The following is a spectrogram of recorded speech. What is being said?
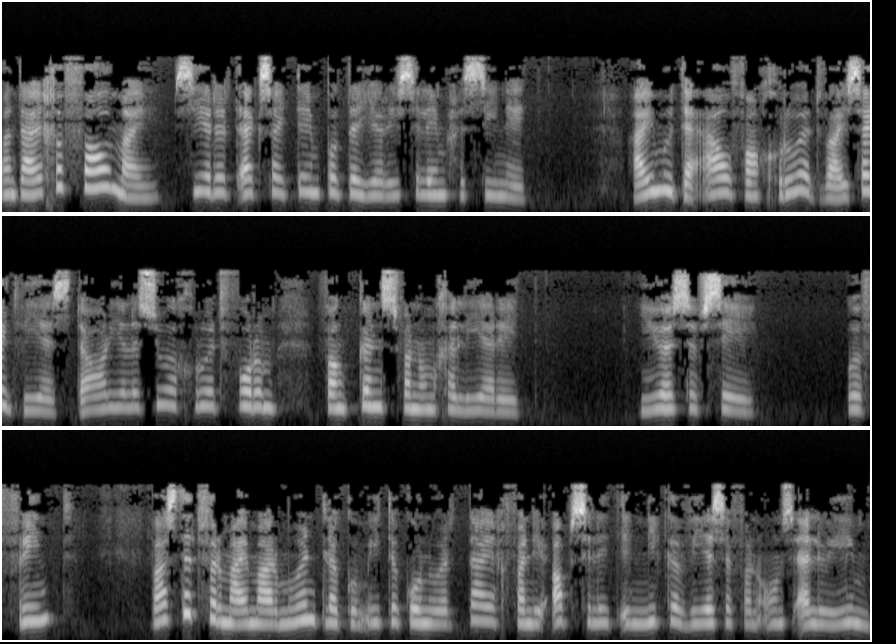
want hy geval my, sedert ek sy tempel te Jerusalem gesien het. Hy moet een el van groot weisheid wees, daar jylle so groot vorm van kunst van hom geleer het. Joosef sê, O vriend, was dit vir my maar moendlik om u te kon oortuig van die absoluut unieke weese van ons Elohim,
